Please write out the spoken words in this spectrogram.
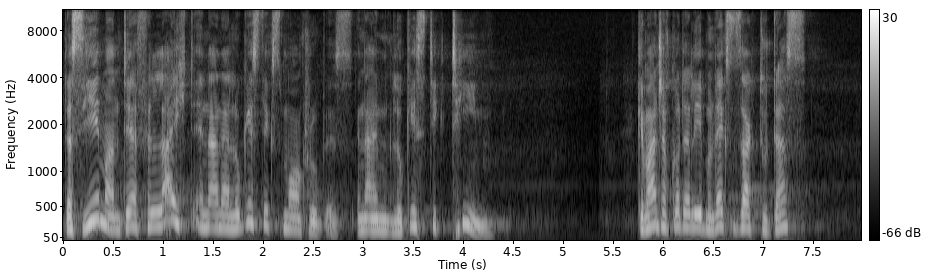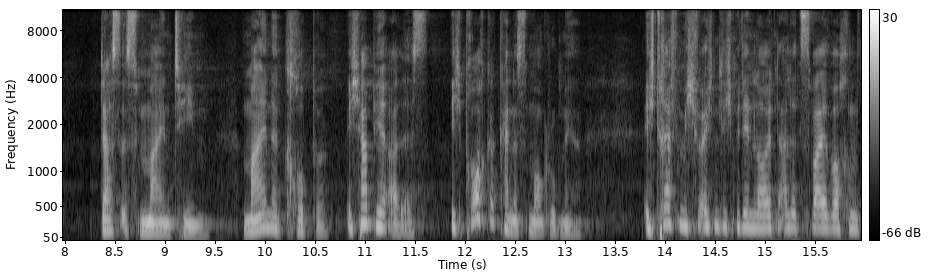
dass jemand, der vielleicht in einer Logistik-Small Group ist, in einem Logistik-Team, Gemeinschaft Gott erleben und wächst und sagt, du das, das ist mein Team, meine Gruppe. Ich habe hier alles. Ich brauche gar keine Small Group mehr. Ich treffe mich wöchentlich mit den Leuten alle zwei Wochen.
